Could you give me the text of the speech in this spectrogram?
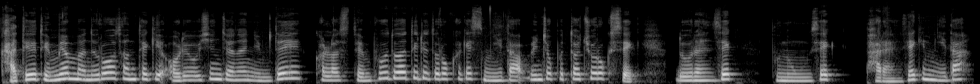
카드 뒷면만으로 선택이 어려우신 전화님들 컬러 스탬프 도와드리도록 하겠습니다. 왼쪽부터 초록색, 노란색, 분홍색, 파란색입니다.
